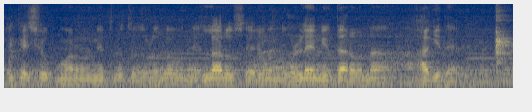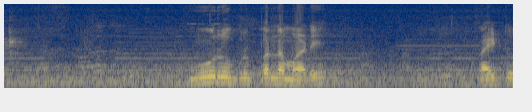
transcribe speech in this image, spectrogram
ಡಿ ಕೆ ಶಿವಕುಮಾರ್ ಅವರ ನೇತೃತ್ವದೊಳಗೆ ಒಂದು ಎಲ್ಲರೂ ಸೇರಿ ಒಂದು ಒಳ್ಳೆಯ ನಿರ್ಧಾರವನ್ನು ಆಗಿದೆ. ಮೂರು ಗ್ರೂಪನ್ನು ಮಾಡಿ ರೈಟು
